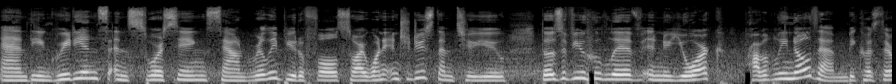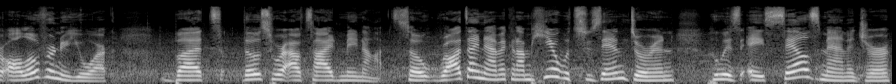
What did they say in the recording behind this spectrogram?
and the ingredients and sourcing sound really beautiful, so I want to introduce them to you. Those of you who live in New York probably know them because they're all over New York, but those who are outside may not. So, Raw Dynamic, and I'm here with Suzanne Duran, who is a sales manager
